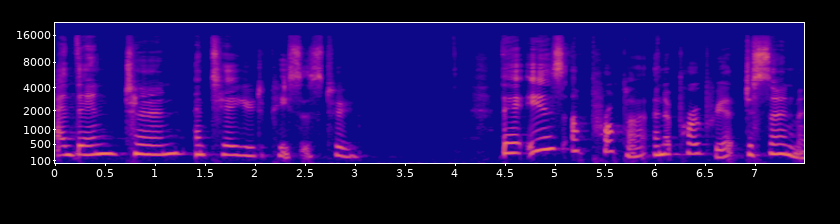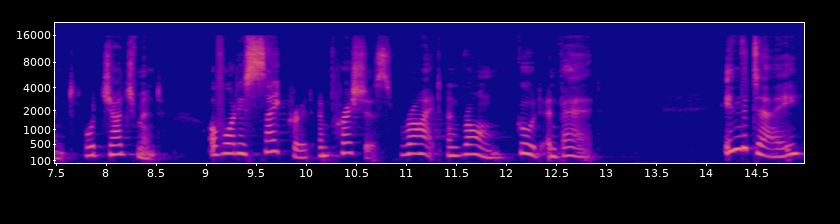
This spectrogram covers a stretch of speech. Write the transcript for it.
and then turn and tear you to pieces too. There is a proper and appropriate discernment or judgment of what is sacred and precious, right and wrong, good and bad. In the day,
